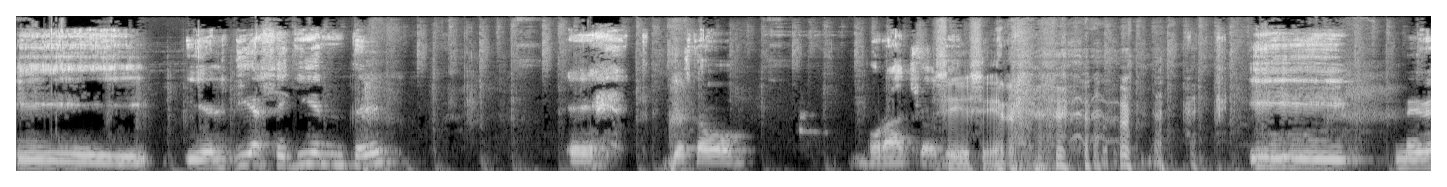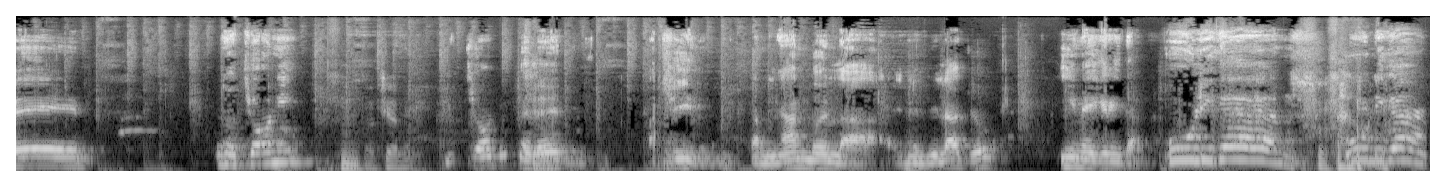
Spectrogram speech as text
Y, y el día siguiente, eh, yo estaba borracho Sí, sí. y me ve Nocioni, Nocioni me ve así, caminando en, la, en el villaggio y me grita, hooligans, hooligans.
